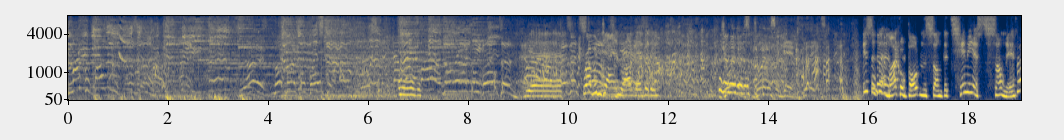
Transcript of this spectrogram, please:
Michael Bolton. No, not Michael Bolton. Oh. Yeah. Rob and Jane love everything. Join us, join us again, please. Isn't that Michael Bolton's song the tiniest song ever?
